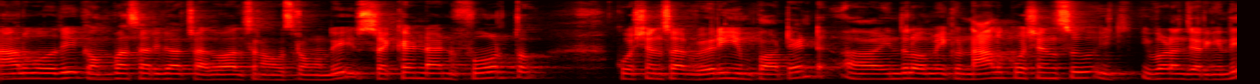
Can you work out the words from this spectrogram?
నాలుగవది కంపల్సరీగా చదవాల్సిన అవసరం ఉంది. Second and fourth questions are very important. ఇందులో మీకు నాలుగు క్వశ్చన్స్ ఇవ్వడం జరిగింది.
